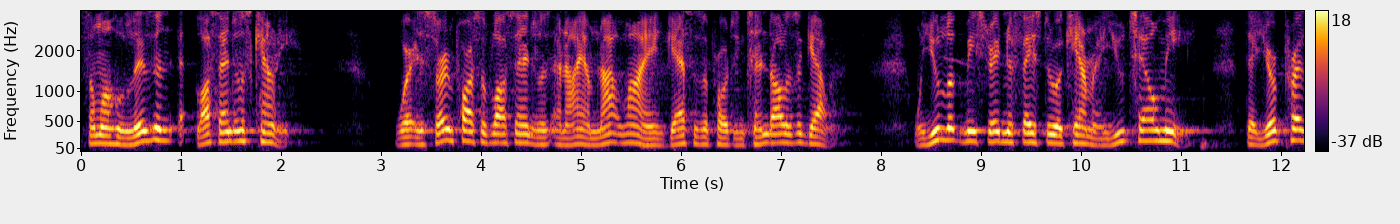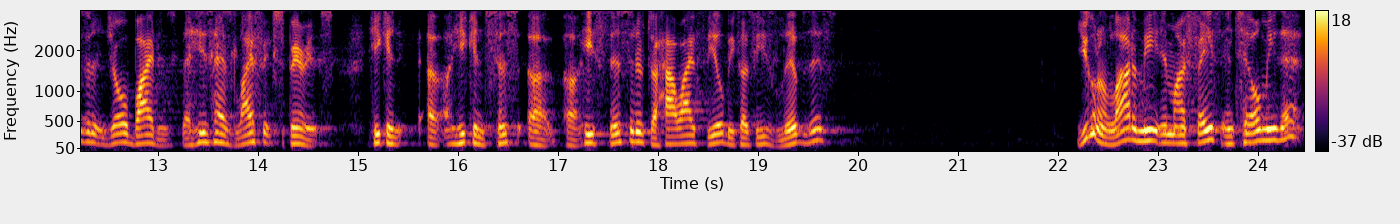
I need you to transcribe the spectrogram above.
someone who lives in Los Angeles County, where in certain parts of Los Angeles, and I am not lying, gas is approaching $10 a gallon. When you look me straight in the face through a camera and you tell me that your president Joe Biden, that he has life experience, he can, uh, he can sense, uh, uh, he's sensitive to how I feel because he's lived this. You're going to lie to me in my face and tell me that?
